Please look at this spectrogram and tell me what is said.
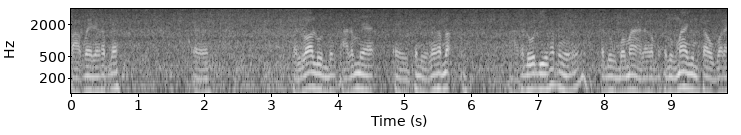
ฝากไว้นะครับนะเออแต่รอลุ่นเบิ่งขาน้ำเนี่ยไอ้ขนมนะครับเนาะขากระดดดีครับตรงนี้กระดุงบ่มาแล้วครับกระดุงมายุ่มเสาบ่ไร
